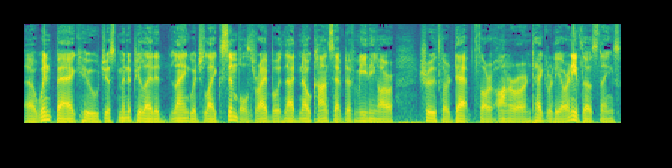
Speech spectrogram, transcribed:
uh, windbag who just manipulated language like symbols, right? But with no concept of meaning or truth or depth or honor or integrity or any of those things.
